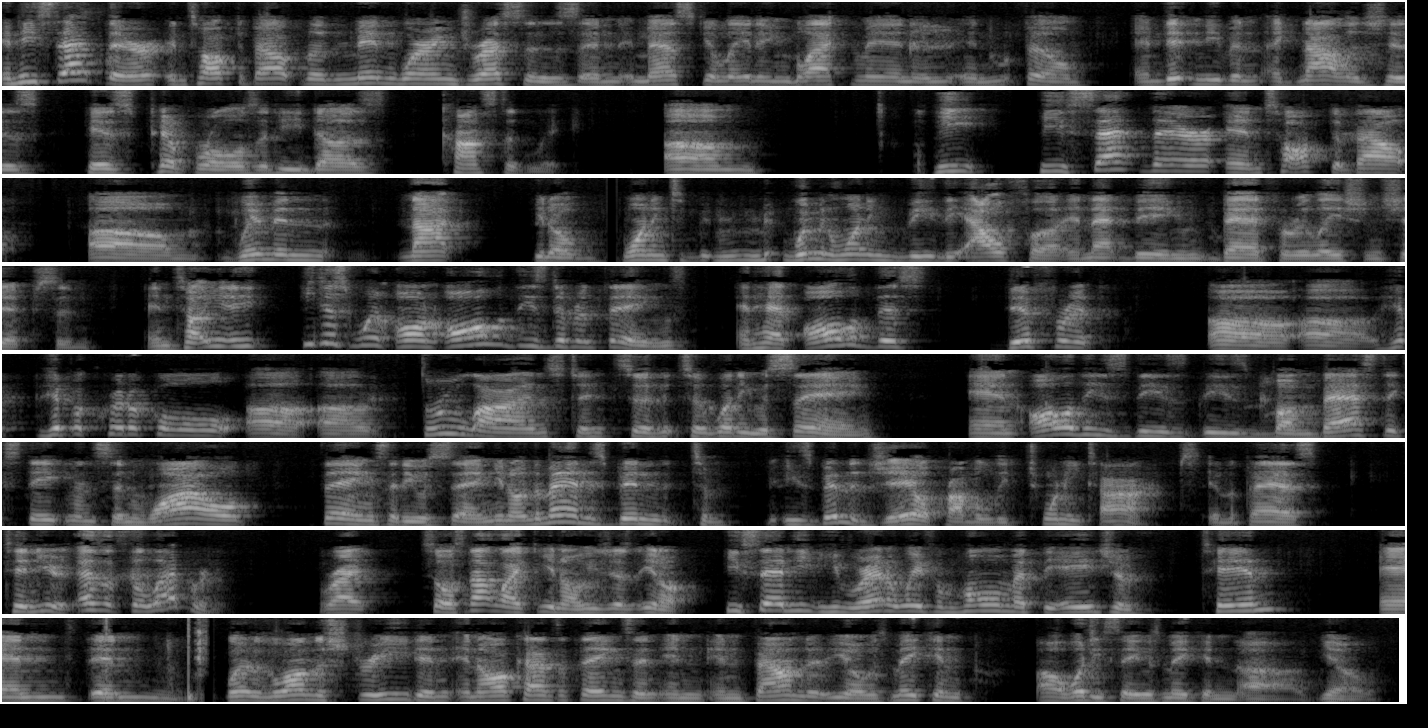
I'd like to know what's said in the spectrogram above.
And he sat there and talked about the men wearing dresses and emasculating black men in, in film and didn't even acknowledge his his pimp roles that he does constantly. Um, he he sat there and talked about um, women not you know wanting to be women wanting to be the alpha and that being bad for relationships and and tell you he, he just went on all of these different things and had all of this different uh, uh, hip, hypocritical uh, uh, through lines to, to to what he was saying, and all of these these these bombastic statements and wild things that he was saying. You know, the man has been to he's been to jail probably twenty times in the past ten years as a celebrity, right? So it's not like you know he's just you know he said he he ran away from home at the age of ten and and was on the street and, and all kinds of things, and and, and found it, you know, was making oh, what did he say? He was making uh, you know,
